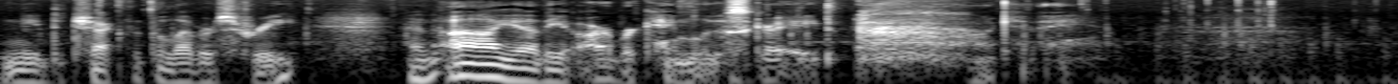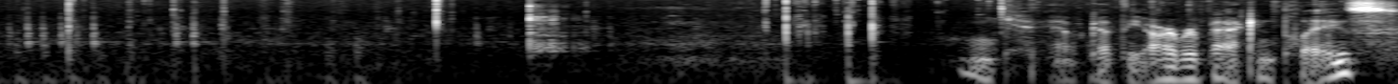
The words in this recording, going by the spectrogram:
need to check that the lever's free. And, ah, yeah, the arbor came loose. Great. Okay. Okay, I've got the arbor back in place.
